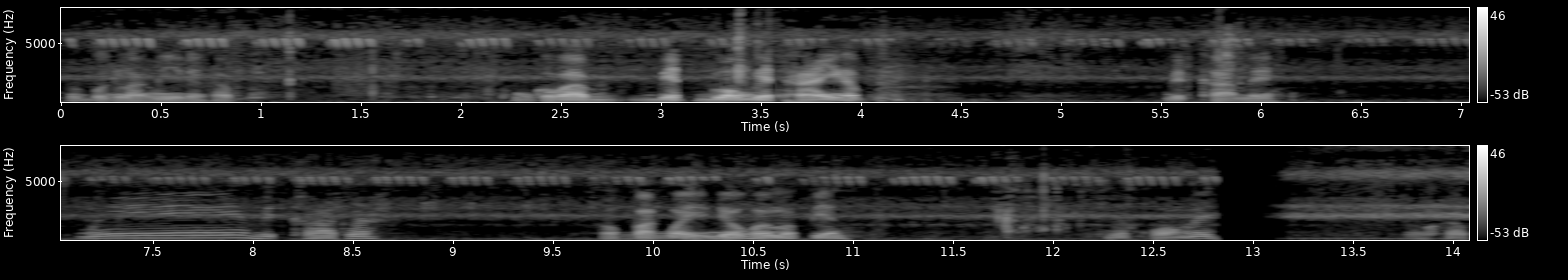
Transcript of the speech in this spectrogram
มาเบื้องหลังนี่นะครับ ผมก็ว่าเบ็ดดวงเบ็ดหายครับ เบ็ดขาดเลยไม่วิดขาดวะเอาปักไว้ เดี๋ยวค่อยมาเปลี่ยนเสียของเลยเอาครับ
